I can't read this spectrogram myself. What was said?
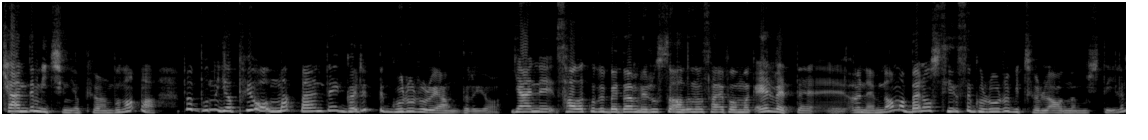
kendim için yapıyorum bunu ama böyle bunu yapıyor olmak bende garip bir gurur uyandırıyor. Yani sağlıklı bir beden ve ruh sağlığına sahip olmak elbette e, önemli önemli ama ben o sinsi gururu bir türlü anlamış değilim.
